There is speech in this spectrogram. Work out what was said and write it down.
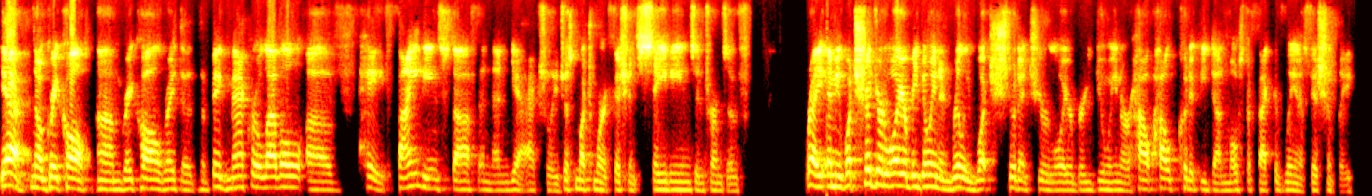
Yeah, no, great call. Um, great call, right? The the big macro level of hey, finding stuff, and then yeah, actually just much more efficient savings in terms of right. I mean, what should your lawyer be doing, and really, what shouldn't your lawyer be doing, or how how could it be done most effectively and efficiently?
